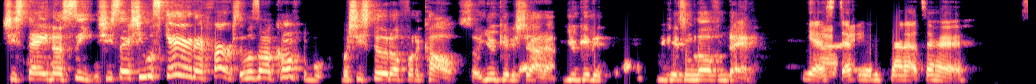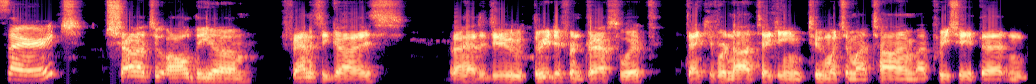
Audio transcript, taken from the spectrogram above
She stayed in her seat and she said she was scared at first. It was uncomfortable, but she stood up for the cause. So you get a shout out. You get it. You get some love from Daddy. Yes, All right. definitely shout out to her. Serge. Shout out to all the um, fantasy guys that I had to do three different drafts with. Thank you for not taking too much of my time. I appreciate that, and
